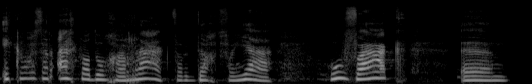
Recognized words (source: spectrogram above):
ik was er eigenlijk wel door geraakt. Dat ik dacht van ja, hoe vaak um,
